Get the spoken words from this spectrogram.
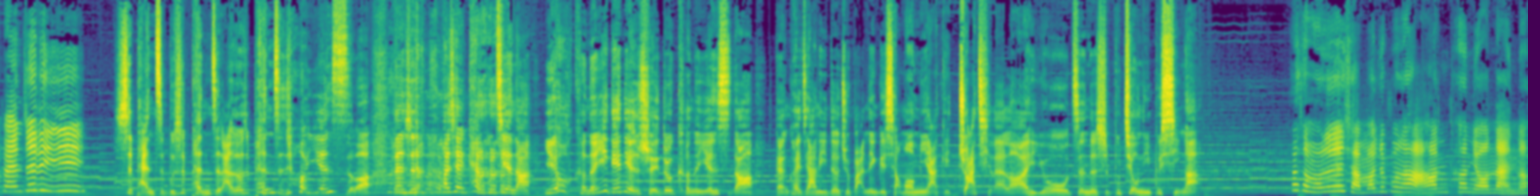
盘子里！是盘子，不是盆子啦。说是盆子就要淹死了，但是他现在看不见啊，也有可能一点点水都可能淹死的啊。赶快，加利德就把那个小猫咪啊给抓起来了。哎呦，真的是不救你不行啊！为什么这些小猫就不能好好喝牛奶呢？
